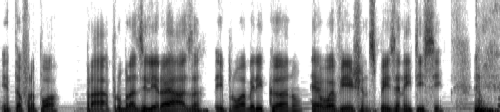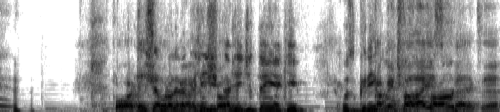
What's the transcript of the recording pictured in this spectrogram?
Então eu falei, pô, para o brasileiro é ASA e para o americano é o Aviation, Space and ATC. Pô, Esse show, é um problema cara, que, a gente, a gente tem aqui. Os gringos. Acabei de falar isso, falar Félix. É.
